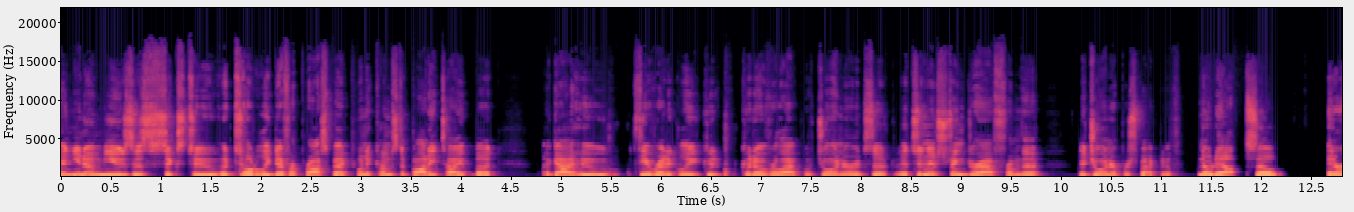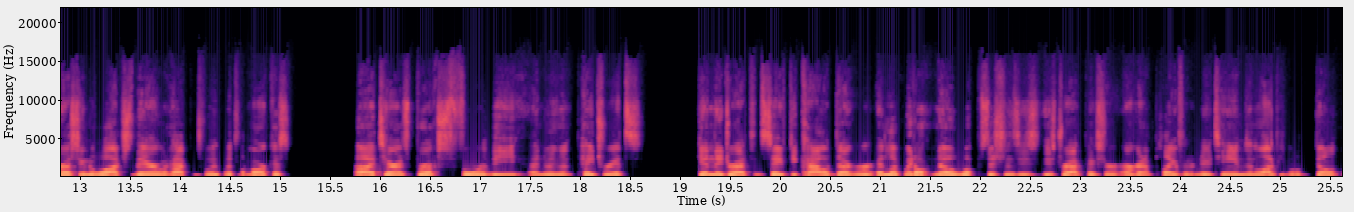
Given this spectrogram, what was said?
and you know Muse is six two, a totally different prospect when it comes to body type, but a guy who theoretically could could overlap with Joyner. It's a it's an interesting draft from the the Joyner perspective, no doubt. So interesting to watch there what happens with, with Lamarcus. Uh, Terrence Brooks for the uh, New England Patriots. Again, they drafted safety Kyle Dugger. And look, we don't know what positions these, these draft picks are, are going to play for their new teams. And a lot of people don't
